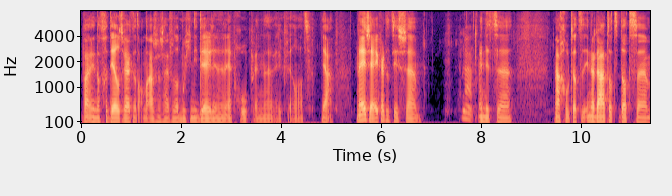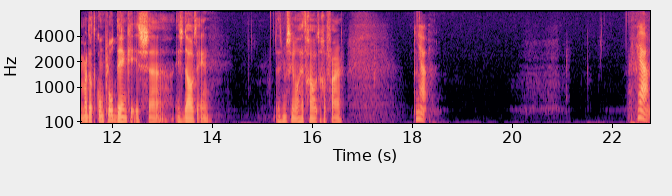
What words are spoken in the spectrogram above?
waarin dat gedeeld werd, en dat andere ouders zeiden van dat moet je niet delen in een appgroep en eh, weet ik veel wat. Ja, nee zeker, dat is, Nou, en dit, nou goed, dat inderdaad, dat, dat, maar dat complotdenken is, is doodeng. Dat is misschien wel het grote gevaar. ja. Ja.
